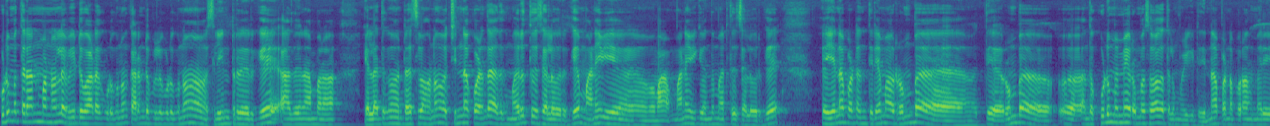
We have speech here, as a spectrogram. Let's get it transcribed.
குடும்பத்தை ரன் பண்ணோம்ல வீட்டு வாடகை கொடுக்கணும் கரண்ட்டு பில்லு கொடுக்கணும் சிலிண்டர் இருக்குது அது நம்ம எல்லாத்துக்கும் ட்ரெஸ் வாங்கணும். சின்ன குழந்த அதுக்கு மருத்துவ செலவு இருக்குது மனைவி மனைவிக்கு வந்து மருத்துவ செலவு இருக்குது என்ன பண்ணுறதுன்னு தெரியாமல் ரொம்ப ரொம்ப அந்த குடும்பமே ரொம்ப சோகத்தில் மூழ்கிட்டுது. என்ன பண்ண போகிறோம் அந்த மாதிரி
